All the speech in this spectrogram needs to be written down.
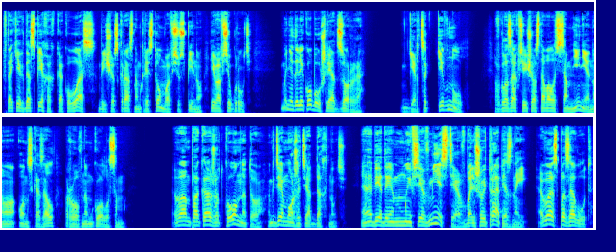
В таких доспехах, как у вас, да еще с красным крестом во всю спину и во всю грудь, мы недалеко бы ушли от Зорра». Герцог кивнул. В глазах все еще оставалось сомнение, но он сказал ровным голосом. «Вам покажут комнату, где можете отдохнуть. Обедаем мы все вместе, в большой трапезной. Вас позовут.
